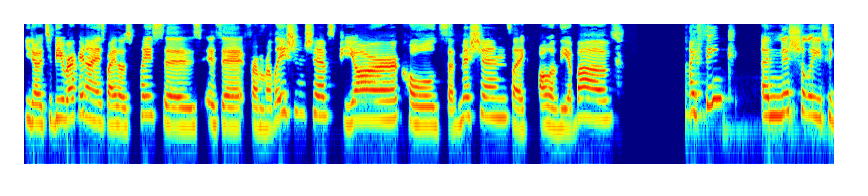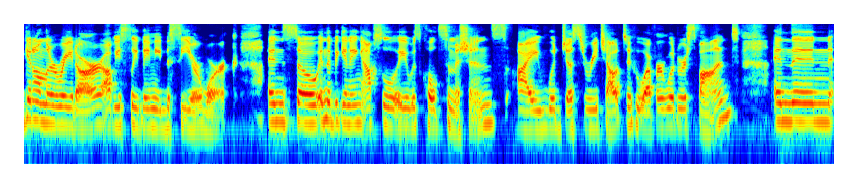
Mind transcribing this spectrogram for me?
you know, to be recognized by those places, is it from relationships, PR, cold submissions, like all of the above? I think initially to get on their radar, obviously they need to see your work. And so in the beginning, absolutely, it was cold submissions. I would just reach out to whoever would respond. And then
